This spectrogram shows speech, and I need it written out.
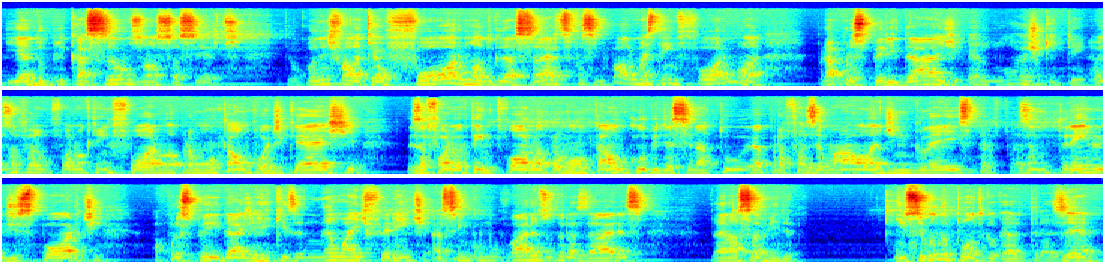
e a duplicação dos nossos acertos. Então quando a gente fala que é o fórmula do que dá certo, você fala assim, Paulo, mas tem fórmula para prosperidade? É lógico que tem. Da mesma forma que tem fórmula para montar um podcast, mesma forma que tem forma para montar um clube de assinatura, para fazer uma aula de inglês, para fazer um treino de esporte, a prosperidade e a riqueza não é diferente, assim como várias outras áreas da nossa vida. E o segundo ponto que eu quero trazer,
